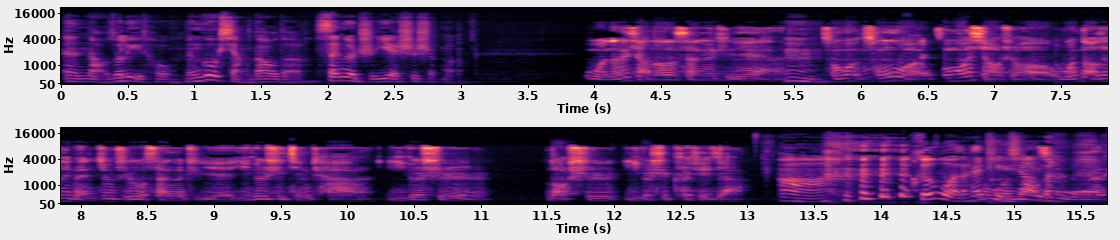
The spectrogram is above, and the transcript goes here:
嗯脑子里头能够想到的三个职业是什么？我能想到的三个职业啊，嗯，从我从我从我小时候，我脑子里面就只有三个职业，一个是警察，一个是老师，一个是科学家啊，和我的还挺像的。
